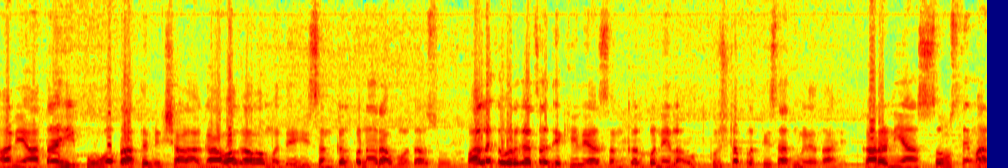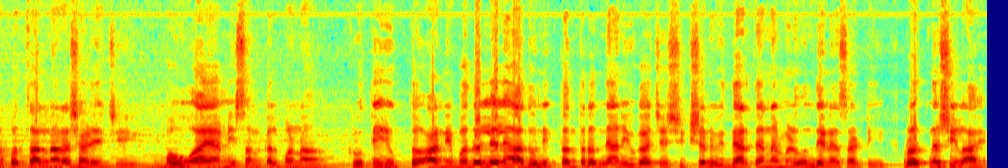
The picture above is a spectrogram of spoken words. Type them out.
आणि आता ही पूर्व प्राथमिक शाळा गावागावामध्ये ही संकल्पना राबवत असून पालक वर्गाचा देखील या संकल्पनेला उत्कृष्ट प्रतिसाद मिळत आहे. कारण या संस्थेमार्फत चालणाऱ्या शाळेची बहुआयामी संकल्पना कृतीयुक्त आणि बदललेल्या आधुनिक तंत्रज्ञान युगाचे शिक्षण विद्यार्थ्यांना मिळवून देण्यासाठी प्रयत्नशील आहे.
